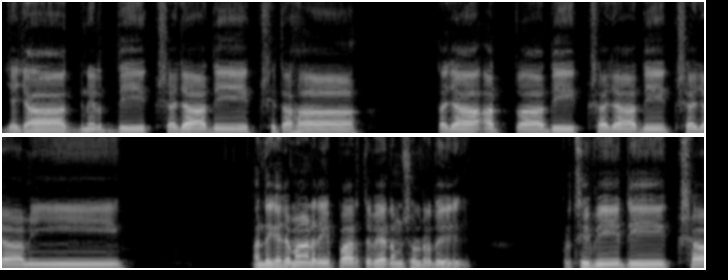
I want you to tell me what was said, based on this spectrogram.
ययाग्निर्दीक्षजा दीक्षितः தயா அத்வா தீக்ஷஜா தீக்ஷஜாமி அந்த எஜமானரை பார்த்து வேதம் சொல்கிறது பிருத்திவி தீக்ஷா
